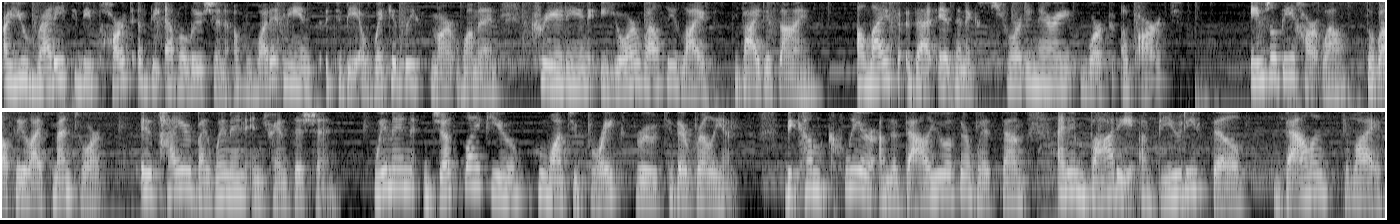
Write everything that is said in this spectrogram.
Are you ready to be part of the evolution of what it means to be a wickedly smart woman, creating your wealthy life by design? A life that is an extraordinary work of art. Angel B. Hartwell, the Wealthy Life Mentor, is hired by women in transition Women just like you who want to break through to their brilliance, become clear on the value of their wisdom, and embody a beauty filled, balanced life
